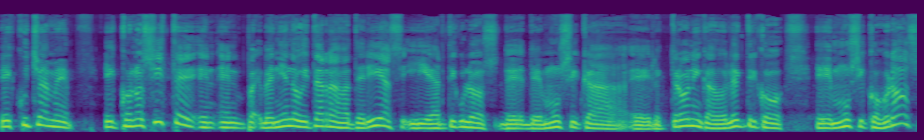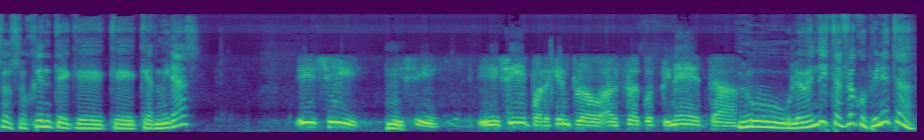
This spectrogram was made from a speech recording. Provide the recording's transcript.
Escúchame, eh, ¿conociste en, vendiendo guitarras, baterías y artículos de, música electrónica o eléctrico músicos grosos o gente que, que, que admirás? Y sí, y mm. sí. Y sí, por ejemplo, al Flaco Espineta. Uh, ¿Le vendiste al Flaco Espineta?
